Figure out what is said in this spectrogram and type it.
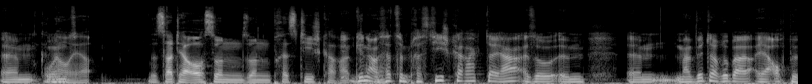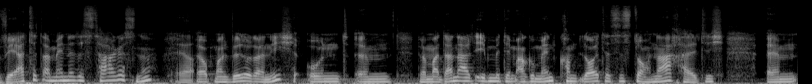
Ähm, genau, ja. Das hat ja auch so einen, so einen Prestige-Charakter. Genau, ne? es hat so einen Prestige-Charakter, ja. Also ähm, ähm, man wird darüber ja auch bewertet am Ende des Tages, ne? Ja. Ob man will oder nicht. Und ähm, wenn man dann halt eben mit dem Argument kommt, Leute, es ist doch nachhaltig, ähm,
